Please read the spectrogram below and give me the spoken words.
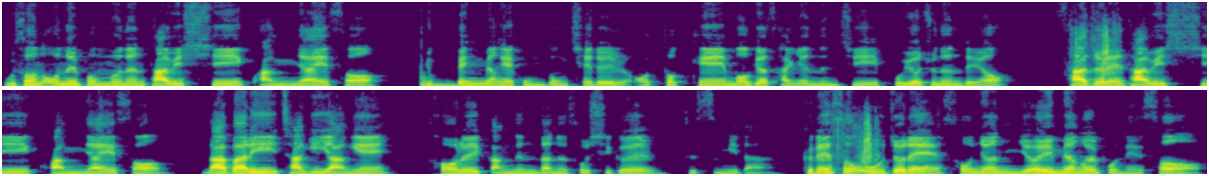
우선 오늘 본문은 다윗이 광야에서 600명의 공동체를 어떻게 먹여 살렸는지 보여주는데요. 4절에 다윗이 광야에서 나발이 자기 양의 털을 깎는다는 소식을 듣습니다. 그래서 5절에 소년 10명을 보내서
